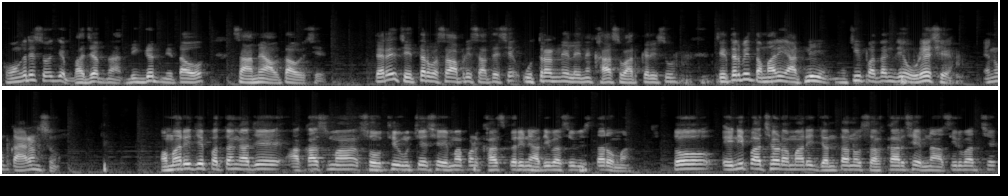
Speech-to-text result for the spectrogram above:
કોંગ્રેસ હોય કે ભાજપના દિગ્ગજ નેતાઓ સામે આવતા હોય છે. ત્યારે ચેતર વસા આપણી સાથે છે. ઉત્તરાયણને લઈને ખાસ વાત કરીશું. ચેતરભાઈ, તમારી આટલી ઊંચી પતંગ જે ઉડે છે, એનું કારણ શું? અમારી જે પતંગ આજે આકાશમાં સૌથી ઊંચે છે, એમાં પણ ખાસ કરીને આદિવાસી વિસ્તારોમાં. તો એની પાછળ અમારી જનતાનો સહકાર છે, એમના આશીર્વાદ છે.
